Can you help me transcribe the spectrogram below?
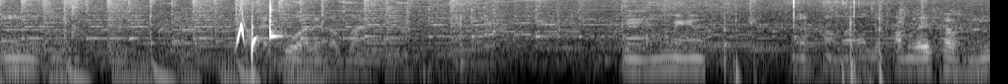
อืมหลายตัวเลยครับบ้านนี้แมวแมวแล้วถามว่าเราทำอะไรแถวนี้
